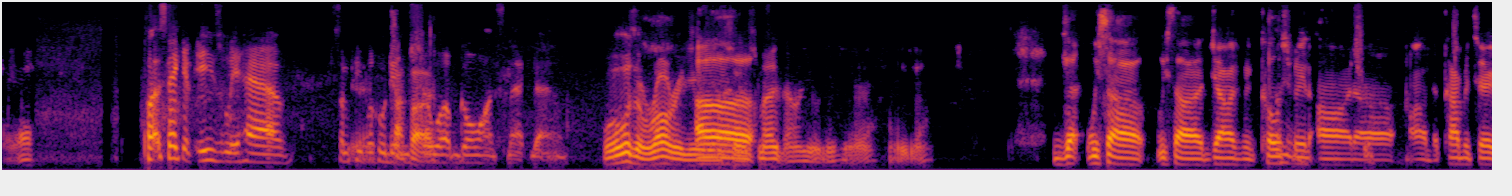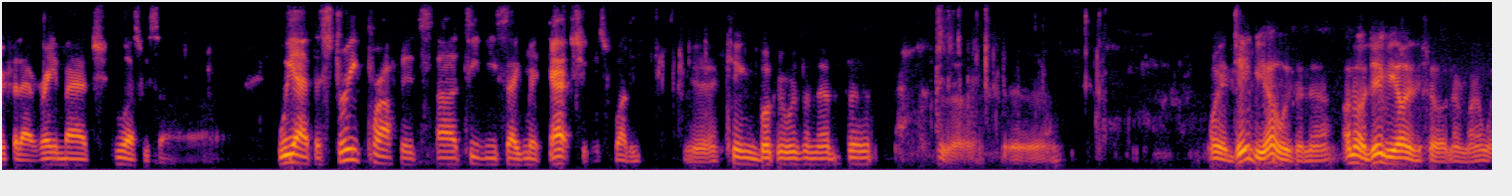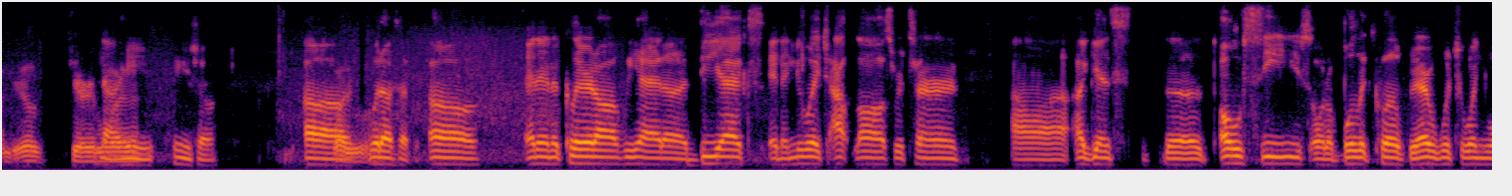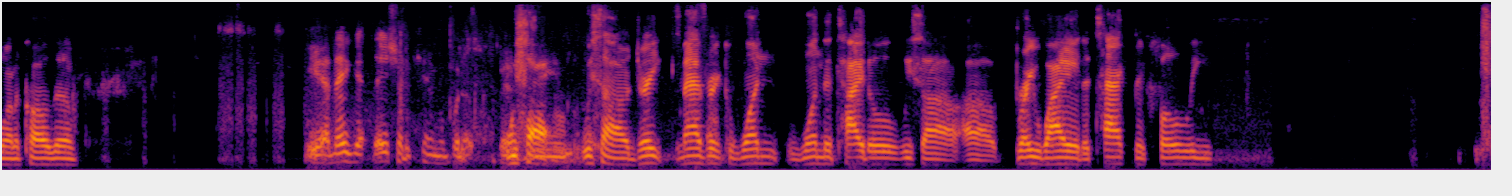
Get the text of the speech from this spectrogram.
Plus, they could easily have some people yeah, who didn't show up go on SmackDown. What was a Raw reunion? Uh, SmackDown reunion. Yeah, there you go. We saw we saw Jonathan Coachman on uh, on the commentary for that Rey match. Who else we saw? We had the Street Profits uh, TV segment. That shit was funny. Yeah, King Booker was in that bit. Uh, uh, wait, JBL was in there. Oh no, JBL didn't show up. Never mind, it wasn't. It was Jerry. No, he, he didn't show. Uh, what else happened? Uh, and then to clear it off, we had uh, DX and the New Age Outlaws return uh, against the OCs or the Bullet Club, whatever which one you want to call them. Yeah, they get they should have came up with a. We saw name. we saw Drake Maverick won won the title. We saw uh, Bray Wyatt attack Mick Foley.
